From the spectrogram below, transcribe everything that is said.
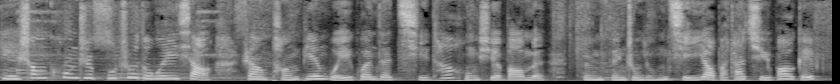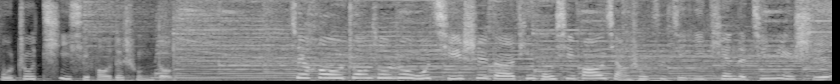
脸上控制不住的微笑，让旁边围观的其他红血胞们分分钟涌起要把他举报给辅助 T 细胞的冲动。最后装作若无其事的听红细胞讲述自己一天的经历时，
